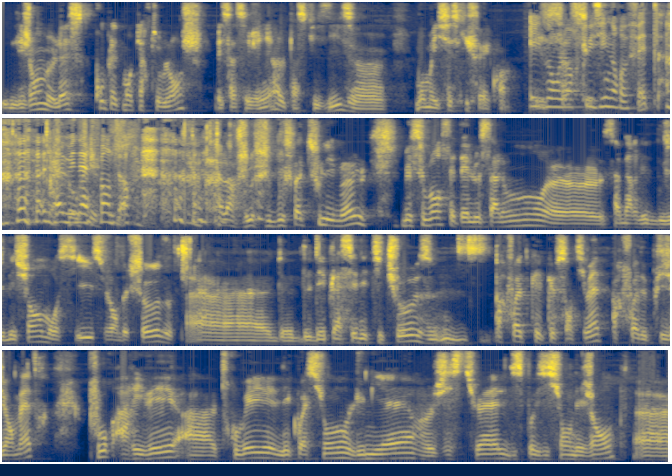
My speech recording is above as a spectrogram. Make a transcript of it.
les gens me laissent complètement carte blanche, et ça c'est génial parce qu'ils se disent euh, bon, bah il sait ce qu'il fait, quoi. Et, ils ont leur cuisine refaite, l'aménagement de leur. Alors je, je bouge pas tous les meubles, mais souvent c'était le salon. Euh, ça m'arrivait de bouger des chambres aussi, ce genre de choses, euh, de, de déplacer des petites choses. Parfois parfois de quelques centimètres, parfois de plusieurs mètres, pour arriver à trouver l'équation lumière, gestuelle, disposition des gens. Euh,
